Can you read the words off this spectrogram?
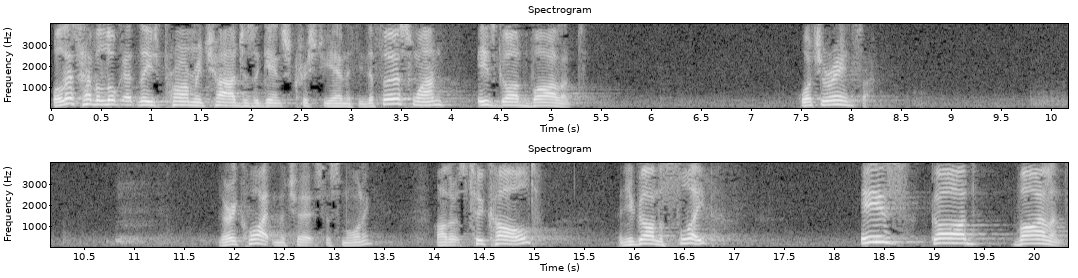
Well, let's have a look at these primary charges against Christianity. The first one is God violent? What's your answer? Very quiet in the church this morning. Either it's too cold and you've gone to sleep. Is God violent?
